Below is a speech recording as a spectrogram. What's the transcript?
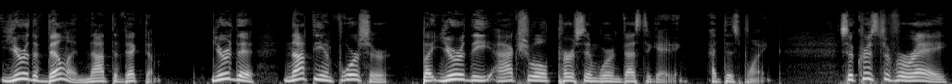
you're the villain, not the victim. You're the not the enforcer, but you're the actual person we're investigating at this point. So Christopher Wray,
